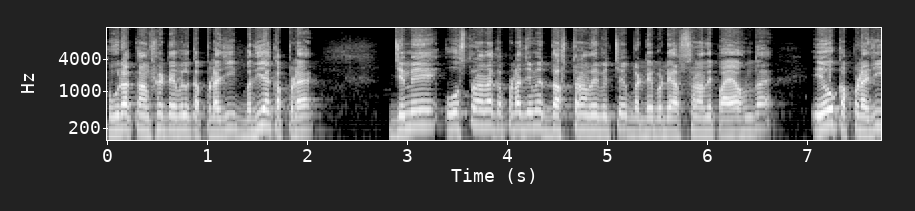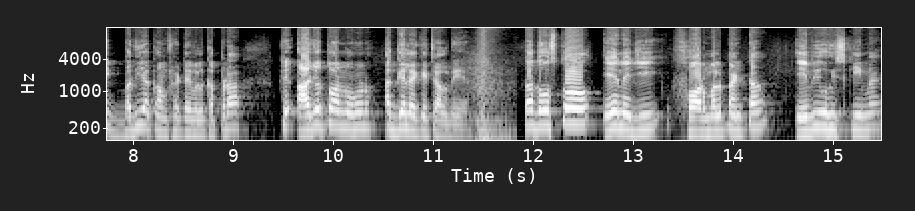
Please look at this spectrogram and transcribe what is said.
ਪੂਰਾ ਕੰਫਰਟੇਬਲ ਕੱਪੜਾ ਜੀ ਵਧੀਆ ਕੱਪੜਾ ਹੈ। ਜਿਵੇਂ ਉਸ ਤਰ੍ਹਾਂ ਦਾ ਕੱਪੜਾ ਜਿਵੇਂ ਦਫ਼ਤਰਾਂ ਦੇ ਵਿੱਚ ਵੱਡੇ ਵੱਡੇ ਅਫਸਰਾਂ ਦੇ ਪਾਇਆ ਹੁੰਦਾ ਹੈ, ਇਹ ਉਹ ਕੱਪੜਾ ਜੀ, ਵਧੀਆ ਕੰਫਰਟੇਬਲ ਕੱਪੜਾ। ਤੇ ਆਜੋ ਤੁਹਾਨੂੰ ਹੁਣ ਅੱਗੇ ਲੈ ਕੇ ਚੱਲਦੇ ਹਾਂ। ਤਾਂ ਦੋਸਤੋ, ਇਹ ਨੇ ਜੀ ਫਾਰਮਲ ਪੈਂਟਾਂ, ਇਹ ਵੀ ਉਹੀ ਸਕੀਮ ਹੈ।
